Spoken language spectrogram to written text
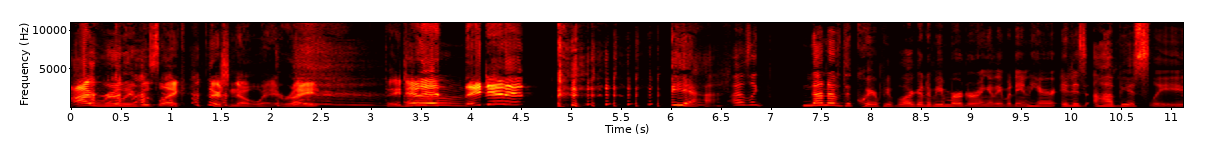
I really was like, there's no way, right? They did it. They did it. yeah. I was like, none of the queer people are going to be murdering anybody in here. It is obviously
